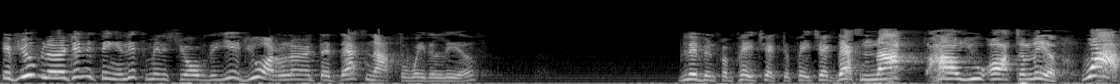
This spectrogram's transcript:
If you've learned anything in this ministry over the years, you ought to learn that that's not the way to live. Living from paycheck to paycheck. That's not how you ought to live. Why?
